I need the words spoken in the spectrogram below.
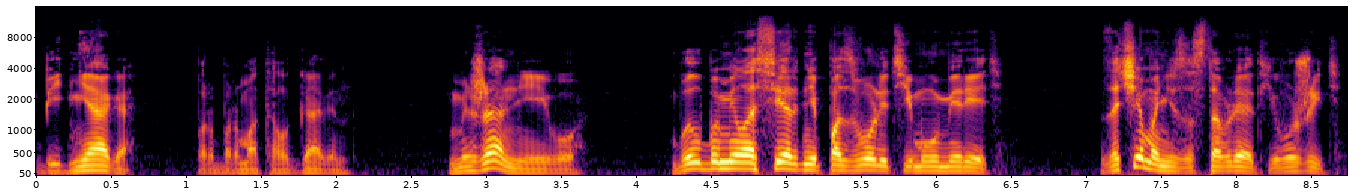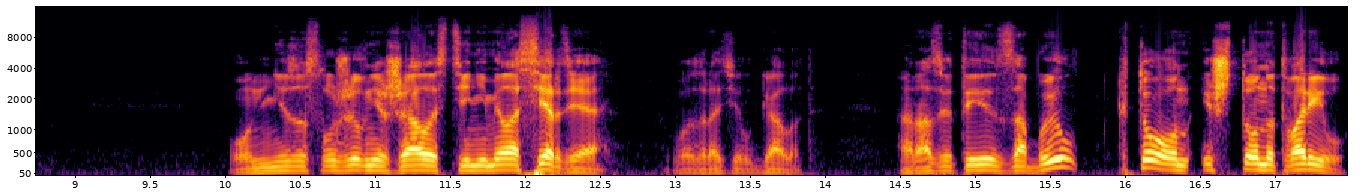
«Бедняга!» — пробормотал Гавин. «Мне жаль мне его. Был бы милосерднее позволить ему умереть. Зачем они заставляют его жить?» «Он не заслужил ни жалости, ни милосердия», — возразил Галат. «Разве ты забыл, кто он и что натворил?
